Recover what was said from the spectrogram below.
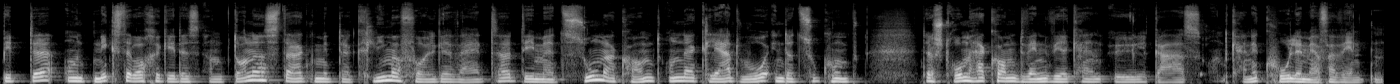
bitte. Und nächste Woche geht es am Donnerstag mit der Klimafolge weiter, die mit Zuma kommt und erklärt, wo in der Zukunft der Strom herkommt, wenn wir kein Öl, Gas und keine Kohle mehr verwenden.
